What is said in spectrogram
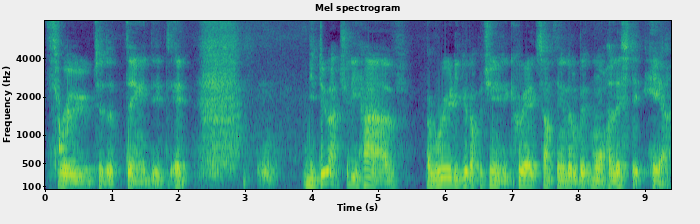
through to the thing. It, it, it you do actually have a really good opportunity to create something a little bit more holistic here.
